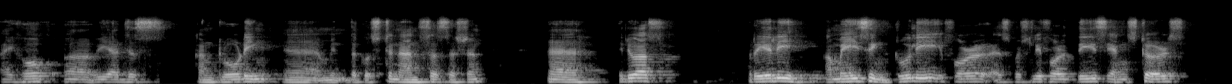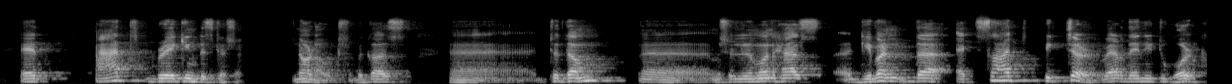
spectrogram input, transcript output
I hope uh, we are just concluding uh, I mean, the question answer session. Uh, it was really amazing, truly, for especially for these youngsters, a path breaking discussion, no doubt, because uh, to them, uh, Mr. Linumon has given the exact picture where they need to work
